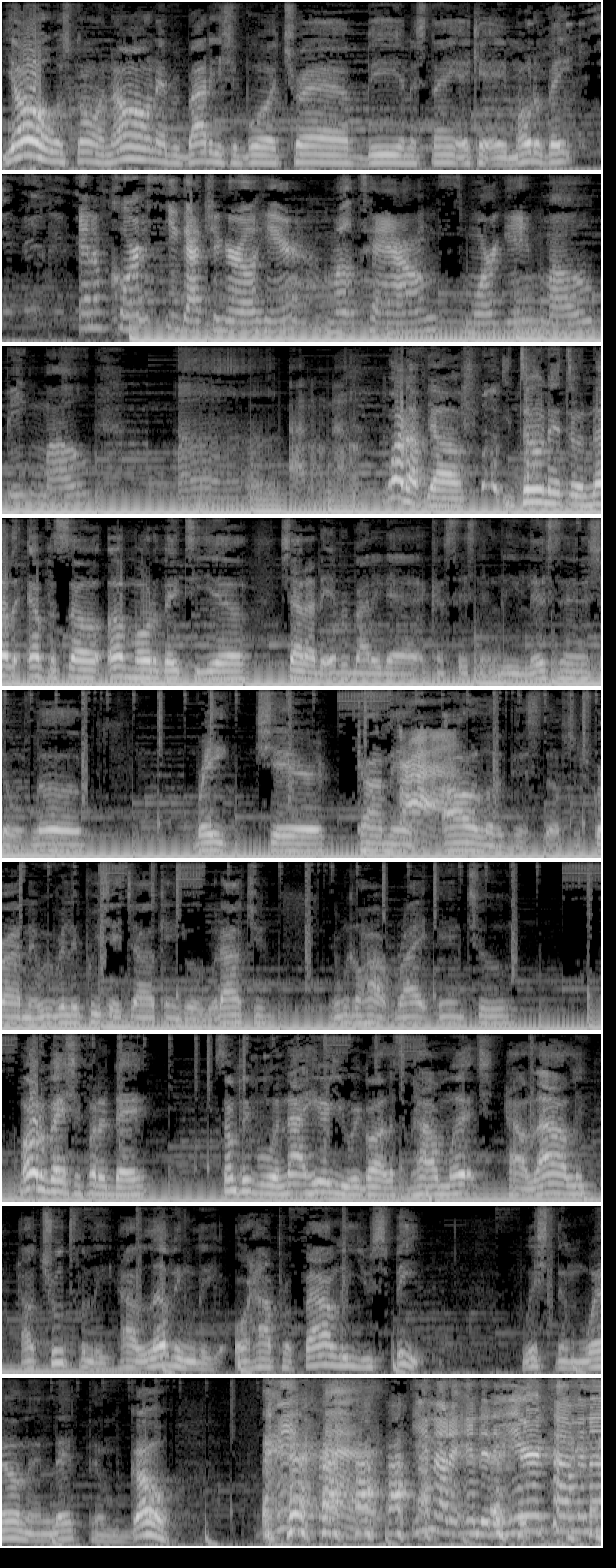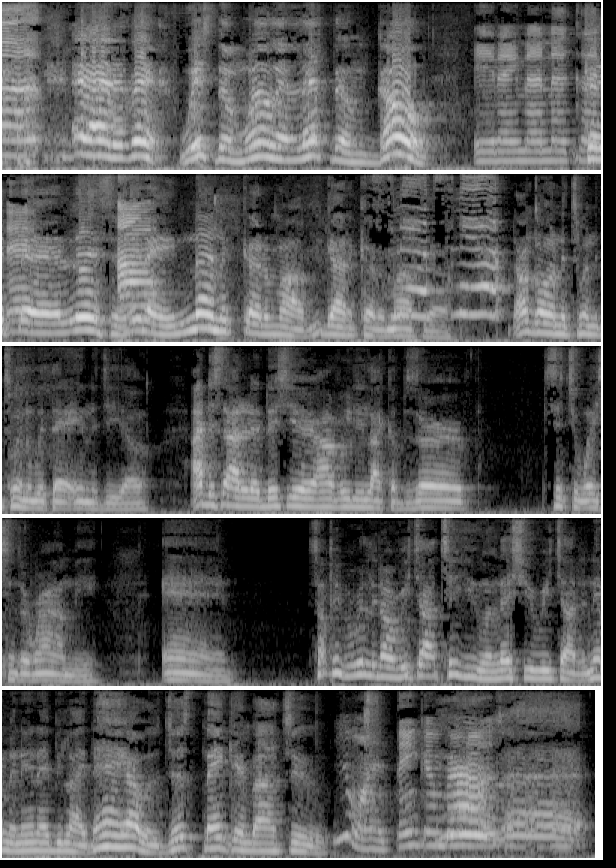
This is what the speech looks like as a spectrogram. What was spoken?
Yo, what's going on, everybody? It's your boy Trav B and this thing, aka Motivate. And of course, you got your girl here, Motowns, Morgan, Mo, Big Mo. Uh, I don't know. What up, y'all? you tuned into another episode of Motivate TL. Shout out to everybody that consistently listens, show us love, rate, share, comment, Subscribe. all of the good stuff. Subscribe, man. We really appreciate y'all. Can't do it without you. And we're gonna hop right into motivation for the day. Some people will not hear you regardless of how much, how loudly, how truthfully, how lovingly, or how profoundly you speak. Wish them well and let them go. You know the end of the year coming up. Hey, I had to say, wish them well and let them go. It ain't nothing to cut, Cut that. that, listen, Um, it ain't nothing to cut them off. You gotta cut them off, y'all. snap. Don't go into 2020 with that energy, yo. I decided that this year I really like observed situations around me, and some people really don't reach out to you unless you reach out to them, and then they be like, "Dang, I was just thinking about you." You weren't thinking about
